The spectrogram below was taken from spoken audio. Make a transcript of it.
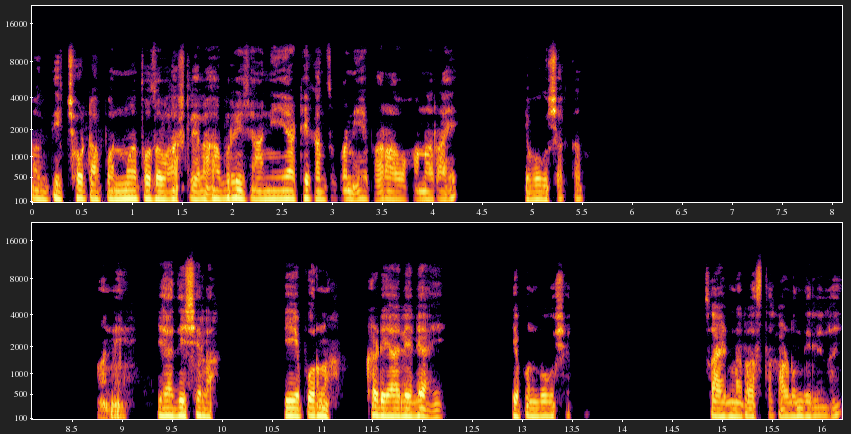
अगदी छोटा पण महत्त्वाचा असलेला हा ब्रिज आणि या ठिकाणचं पण हे भराव होणार आहे. हे बघू शकतात. आणि या दिशेला हे पूर्ण खडे आलेले आहे. हे पण बघू शकतो साईडनं रस्ता काढून दिलेला आहे.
